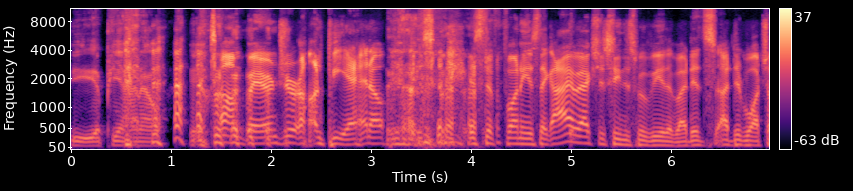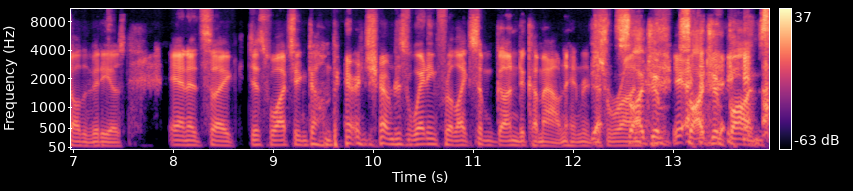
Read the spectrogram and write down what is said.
the uh, piano. Tom Berenger on piano. Yeah. It's, it's the funniest thing. I have actually seen this movie either, but I did I did watch all the videos, and it's like just watching Tom Berenger. I'm just waiting for like some gun to come out and him to Yeah, just run. Sergeant Yeah. Sergeant Bonds.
